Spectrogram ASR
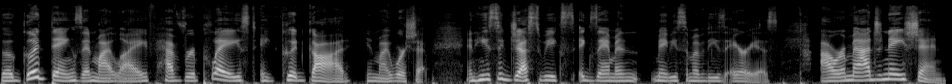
the good things in my life have replaced a good God in my worship. And he suggests we examine maybe some of these areas our imagination,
